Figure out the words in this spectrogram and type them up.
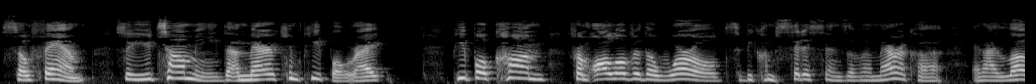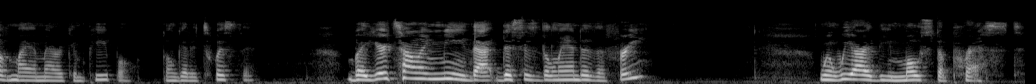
So fam, so you tell me the American people, right? People come from all over the world to become citizens of America. And I love my American people. Don't get it twisted. But you're telling me that this is the land of the free? When we are the most oppressed.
